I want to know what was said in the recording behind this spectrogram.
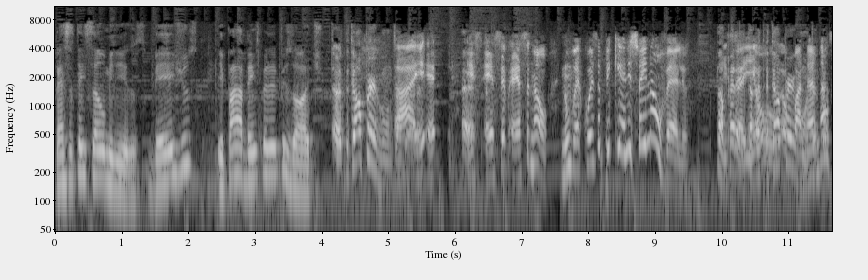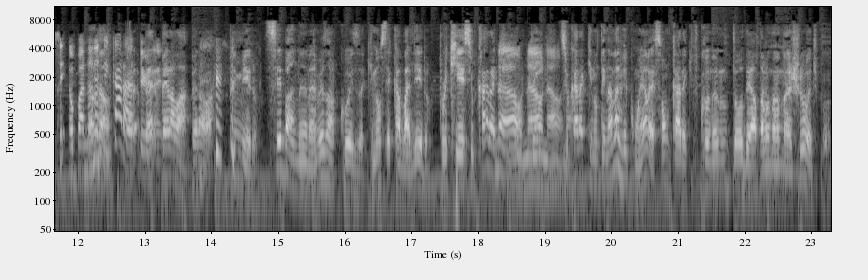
Presta atenção, meninos. Beijos e parabéns pelo episódio. Eu tenho uma pergunta. Ah, agora. é, é, esse- essa, essa não, não é coisa pequena isso aí não, velho. Não, Isso peraí, aí eu, é o- eu tenho uma é o pergunta. banana sem- é o banana sem caráter, Pera, pera, pera lá, pera lá. Primeiro, ser banana é a mesma coisa que não ser cavaleiro? Porque se o cara aqui Não, não, não, tem. não, se não. o cara aqui não tem nada a ver com ela, é só um cara que ficou andando todo e ela tava andando na chuva, tipo,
